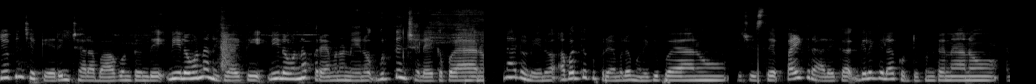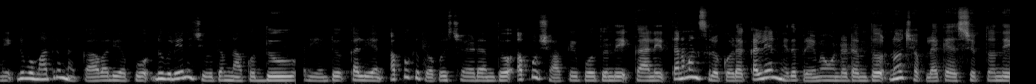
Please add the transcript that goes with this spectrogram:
చూపించే కేరింగ్ చాలా బాగుంటుంది. నీలో ఉన్న నిజాయితీ నీలో ఉన్న ప్రేమను నేను గుర్తించలేకపోయాను. నాలో నేను అబద్ధపు ప్రేమలో మునిగిపోయాను. చూస్తే పైకి రాలేక గిలగిలా కొట్టుకుంటున్నాను. అని నువ్వు మాత్రం నాకు కావాలి అప్పు. నువ్వు లేని జీవితం నాకొద్దు అని అంటూ కళ్యాణ్ అప్పుకి ప్రపోజ్ చేయడంతో అప్పు షాక్ అయిపోతుంది. కానీ తన మనసులో కూడా కళ్యాణ్ మీద ప్రేమ ఉండటంతో నో చెప్పలేక ఎస్ చెప్తుంది.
